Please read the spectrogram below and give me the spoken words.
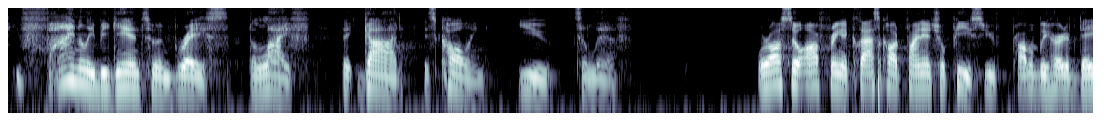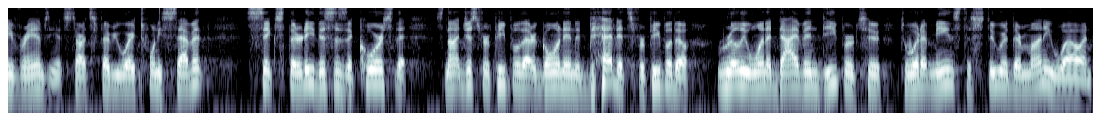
if you finally began to embrace the life that God is calling you to live? We're also offering a class called Financial Peace. You've probably heard of Dave Ramsey. It starts February 27th, 6:30. This is a course that it's not just for people that are going into debt, it's for people that really want to dive in deeper to, to what it means to steward their money well and,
